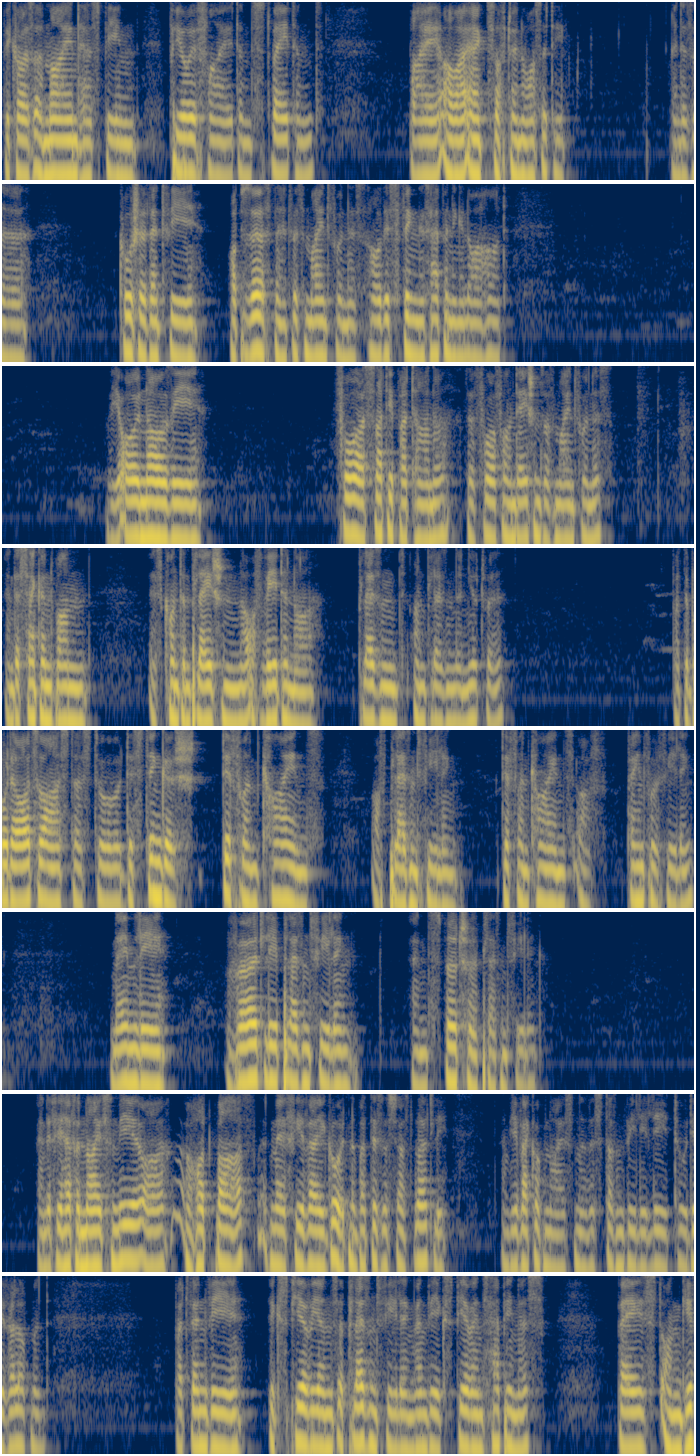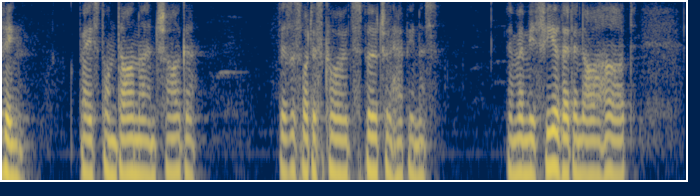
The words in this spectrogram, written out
because our mind has been purified and straightened by our acts of generosity. And it's a crucial that we observe that with mindfulness, how this thing is happening in our heart. We all know the four satipatthana, the four foundations of mindfulness. And the second one is contemplation of Vedana, pleasant, unpleasant, and neutral. But the Buddha also asked us to distinguish different kinds of pleasant feeling, different kinds of painful feeling, namely worldly pleasant feeling and spiritual pleasant feeling. And if you have a nice meal or a hot bath, it may feel very good, but this is just worldly. And we recognize that this doesn't really lead to development. But when we experience a pleasant feeling, when we experience happiness based on giving, based on dana and caga. This is what is called spiritual happiness. And when we feel that in our heart,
